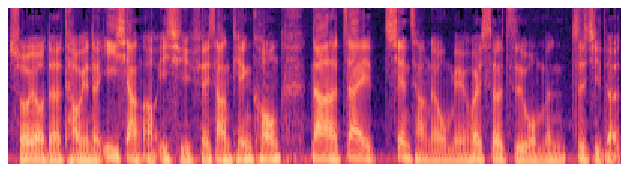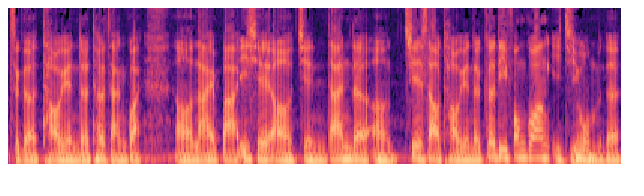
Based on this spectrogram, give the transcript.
所有的桃园的意象哦，一起飞上天空。那在现场呢，我们也会设置我们自己的这个桃园的特展馆哦，来把一些哦简单的呃介绍桃园的各地风光以及我们的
